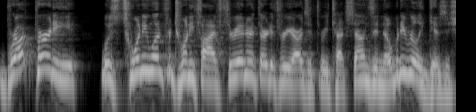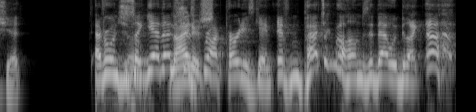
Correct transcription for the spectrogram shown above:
Brock Purdy was 21 for 25, 333 yards and three touchdowns and nobody really gives a shit. Everyone's just No. like, yeah, that's Niners. just Brock Purdy's game. If Patrick Mahomes did that, we'd be like, ah,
